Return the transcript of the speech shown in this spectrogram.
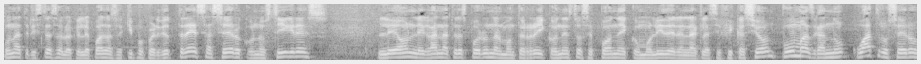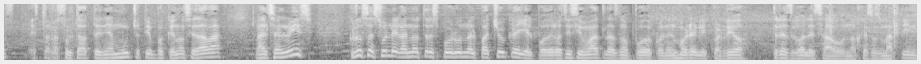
una tristeza lo que le pasa a su equipo. Perdió 3 a 0 con los Tigres. León le gana 3 por 1 al Monterrey y con esto se pone como líder en la clasificación. Pumas ganó 4-0. Este resultado tenía mucho tiempo que no se daba al San Luis. Cruz Azul le ganó 3 por 1 al Pachuca y el poderosísimo Atlas no pudo con el Morel y perdió 3 goles a 1. Jesús Martín.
